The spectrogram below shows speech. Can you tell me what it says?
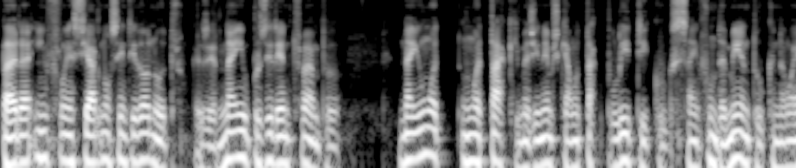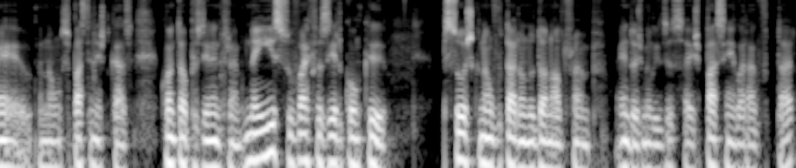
para influenciar num sentido ou noutro. Quer dizer, nem o presidente Trump, nem um, um ataque, imaginemos que há um ataque político sem fundamento, que não é, que não se passa neste caso, quanto ao presidente Trump, nem isso vai fazer com que pessoas que não votaram no Donald Trump em 2016 passem agora a votar,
